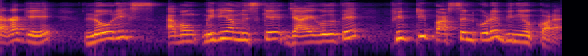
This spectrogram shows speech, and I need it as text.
টাকাকে লো রিস্ক এবং মিডিয়াম রিস্কের জায়গাগুলোতে ফিফটি পার্সেন্ট করে বিনিয়োগ করা।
